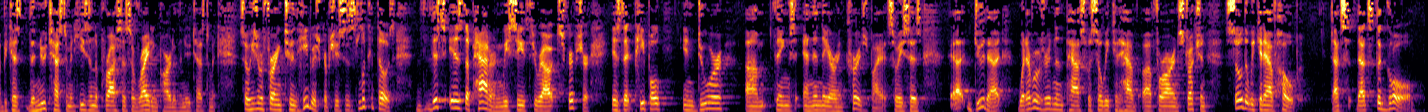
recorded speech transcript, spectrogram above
uh, because the New Testament, he's in the process of writing part of the New Testament. So he's referring to the Hebrew scriptures. He says, look at those. This is the pattern we see throughout scripture is that people endure um, things and then they are encouraged by it. So he says, uh, do that. Whatever was written in the past was so we could have uh, for our instruction, so that we could have hope. That's that's the goal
